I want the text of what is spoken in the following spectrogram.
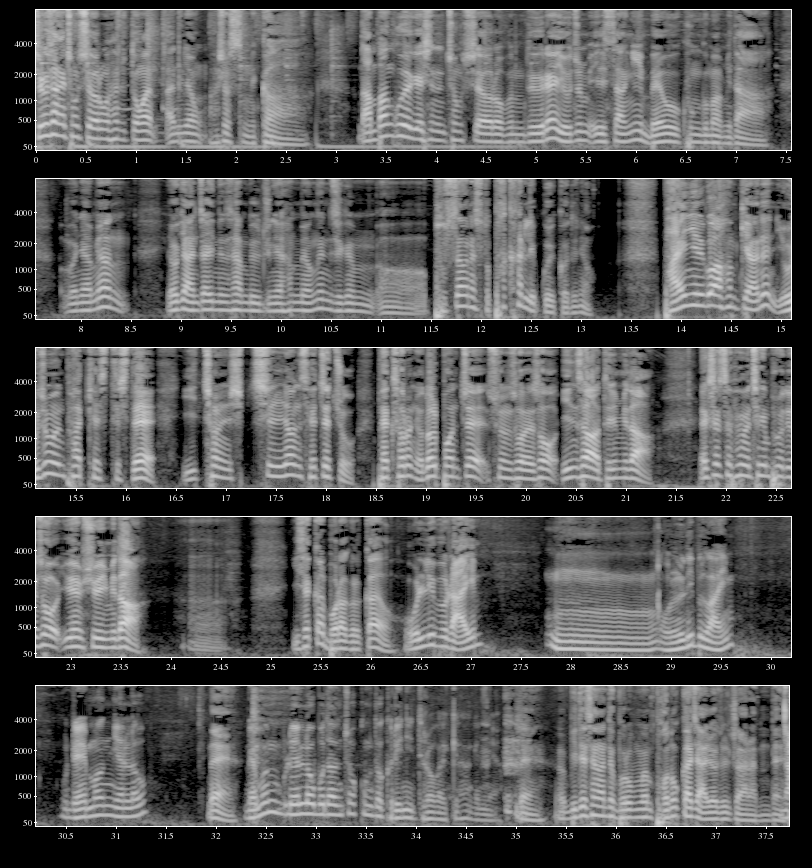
지구상의 청취자 여러분 한 주 동안 안녕하셨습니까? 남반구에 계시는 청취자 여러분들의 요즘 일상이 매우 궁금합니다. 왜냐하면 여기 앉아 있는 사람들 중에 한 명은 지금 어, 부스 안에서도 파카를 입고 있거든요. 바이닐과 함께하는 요즘은 팟캐스트 시대 2017년 셋째 주 138번째 순서에서 인사드립니다. XSFM의 책임 프로듀서 UMCU입니다. 어, 이 색깔 뭐라 그럴까요? 올리브 라임? 음, 올리브 라임? lemon yellow? 네. lemon yellow보다는 조금 더 그린이 들어가 있긴 하겠네요. 네. 어, 미대생한테 물어보면 번호까지 알려줄 줄 알았는데.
